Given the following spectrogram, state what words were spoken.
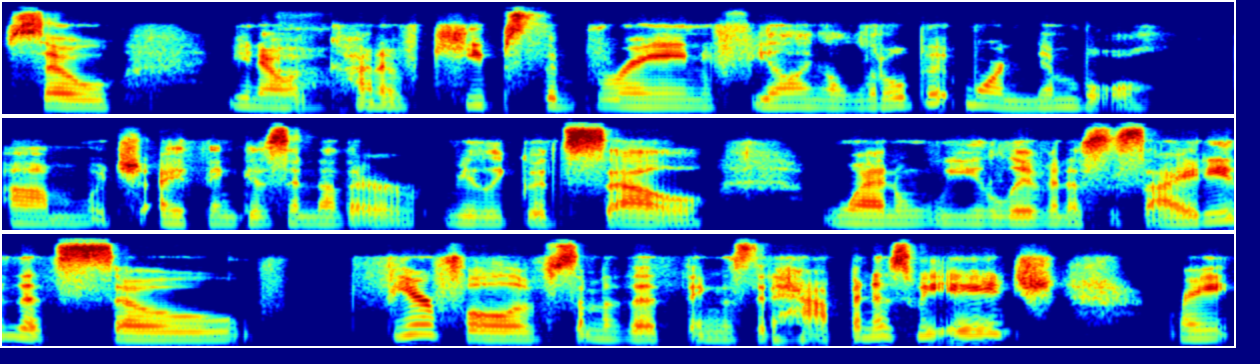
So, you know, it kind of keeps the brain feeling a little bit more nimble um, which I think is another really good sell when we live in a society that's so fearful of some of the things that happen as we age, right?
